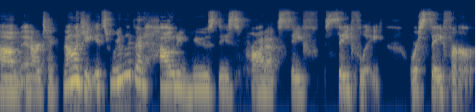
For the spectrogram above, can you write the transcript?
um, and our technology. It's really about how to use these products safe, safely or safer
